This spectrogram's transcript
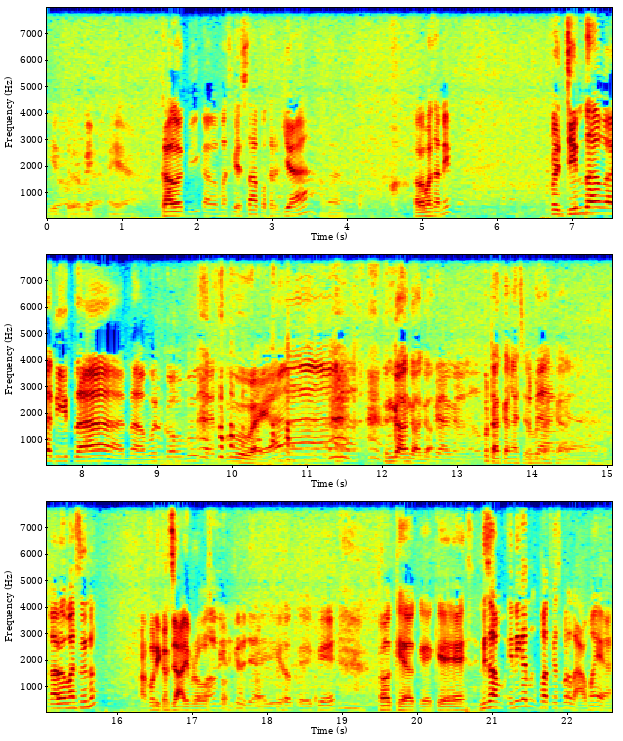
gitu. Iya. Kalau di kalau Mas Gesta pekerja, kalau Mas Hanif pencinta wanita, namun kau bukan buaya. Enggak, enggak, enggak. Enggak, enggak, enggak. Pedagang aja, pedagang. Pedagang. Kalau Mas Nuno? Aku dikerjai bro. Oke, dikerjai. Oke, oke. Oke, oke, oke. Ini sam ini kan podcast pertama ya.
